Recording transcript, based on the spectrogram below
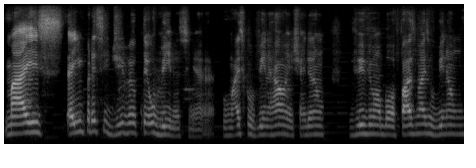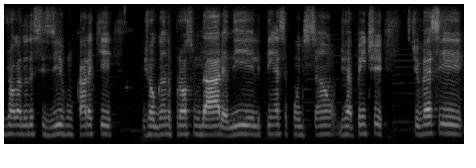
mas é imprescindível ter o Vina, assim, é... por mais que o Vina realmente ainda não vive uma boa fase, mas o Vina é um jogador decisivo, um cara que jogando próximo da área ali, ele tem essa condição, de repente, se tivesse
